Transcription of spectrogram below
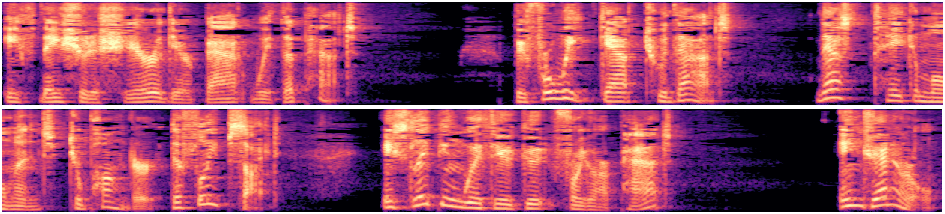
if they should share their bed with a pet. Before we get to that, let's take a moment to ponder the flip side. Is sleeping with you good for your pet? In general,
